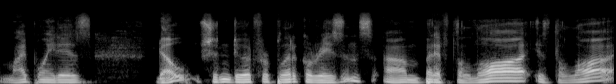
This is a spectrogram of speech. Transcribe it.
my point is, no, shouldn't do it for political reasons. Um, but if the law is the law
